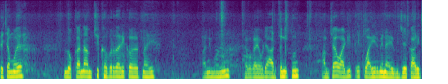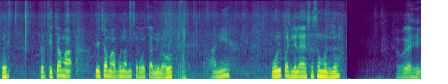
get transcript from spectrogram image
त्याच्यामुळे लोकांना आमची खबरदारी कळत नाही. आणि म्हणून हे बघा एवढ्या अडचणीतून आमच्या वाडीत एक वायरमॅन आहे विजय कारेकर. तर त्याच्या मा त्याच्या मागून आम्ही सर्व चाललेलो आहोत. आणि पोल पडलेला आहे असं समजलं. बघा ही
